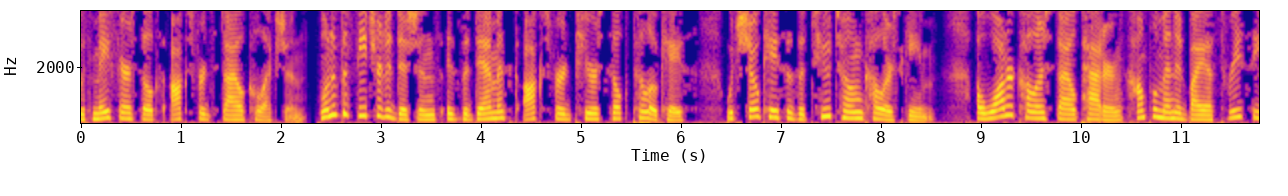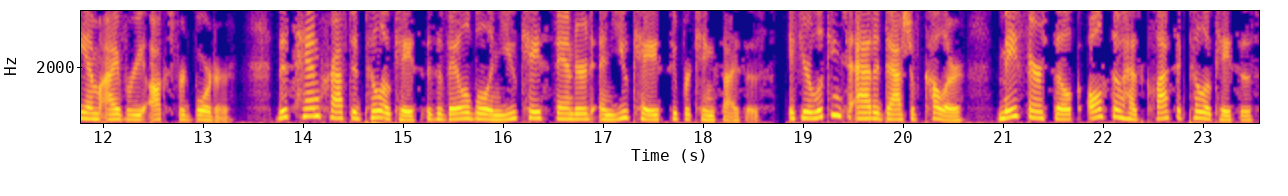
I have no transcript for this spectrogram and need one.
with Mayfairsilk's Oxford Style collection. One of the featured additions is the Damask Oxford Pure Silk pillowcase, which showcases a two tone color scheme, a watercolor style pattern complemented by a 3cm ivory Oxford border. This handcrafted pillowcase is available in UK standard and UK super king sizes. If you're looking to add a dash of color, Mayfairsilk also has classic pillowcases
